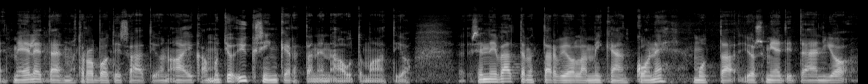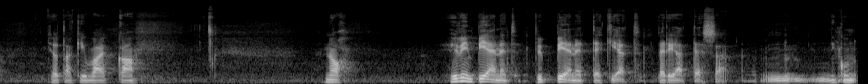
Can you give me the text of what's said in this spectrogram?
Et me eletään semmoista robotisaation aikaa, mutta jo yksinkertainen automaatio. Sen ei välttämättä tarvi olla mikään kone, mutta jos mietitään jo jotakin vaikka, no hyvin pienet, pienet tekijät periaatteessa niin kuin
